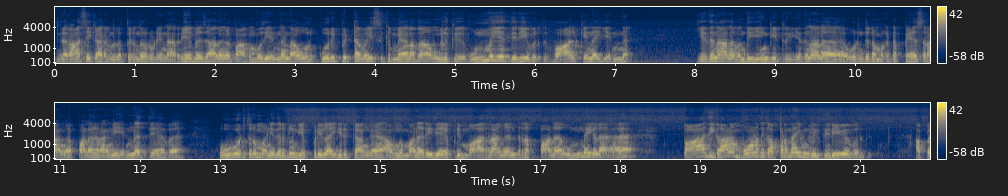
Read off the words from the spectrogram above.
இந்த ராசிக்காரர்களில் பிறந்தவருடைய நிறைய பேர் ஜாதகங்கள் பார்க்கும்போது என்னென்னா ஒரு குறிப்பிட்ட வயசுக்கு மேலே தான் அவங்களுக்கு உண்மையே தெரிய வருது. வாழ்க்கைன்னா என்ன? எதனால் வந்து இயங்கிட்டு எதனால் வந்து நம்மக்கிட்ட பேசுகிறாங்க பழகுறாங்க? என்ன தேவை? ஒவ்வொருத்தரும் மனிதர்களும் எப்படிலாம் இருக்காங்க அவங்க மன ரீதியாக எப்படி மாறுறாங்கன்ற பல உண்மைகளை பாதி காலம் போனதுக்கு அப்புறம் தான் இவங்களுக்கு தெரியவே வருது. அப்போ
